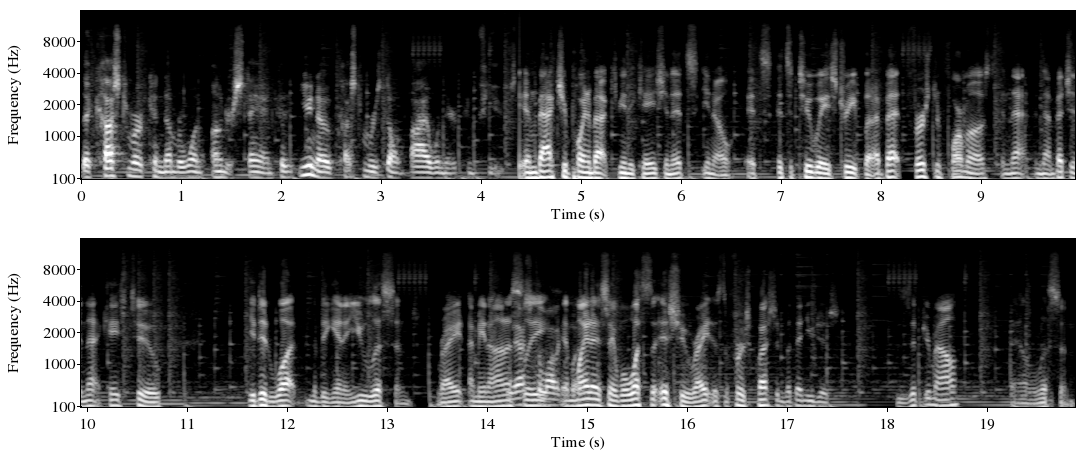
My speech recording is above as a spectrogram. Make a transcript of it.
the customer can number one understand because you know customers don't buy when they're confused. And back to your point about communication it's you know it's it's a two-way street but i bet first and foremost in that and i bet you in that case too you did what in the beginning? You listened right? I mean honestly it might i say well what's the issue? Right? Is the first question but then you just zip your mouth and listen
